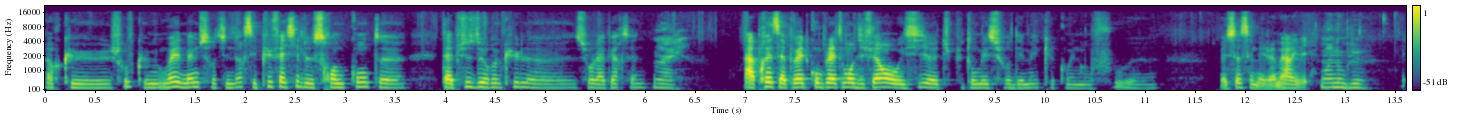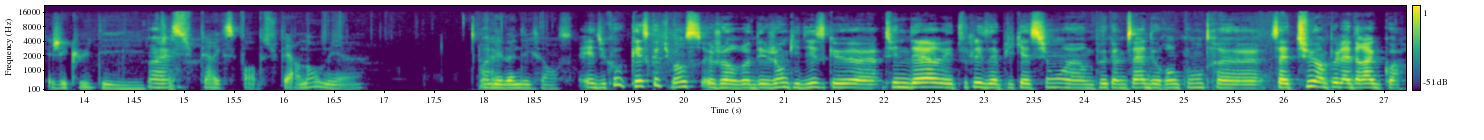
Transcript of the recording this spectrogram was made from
Alors que je trouve que, ouais, même sur Tinder, c'est plus facile de se rendre compte. euh, T'as plus de recul euh, sur la personne. Ouais. Après, ça peut être complètement différent aussi. euh, tu peux tomber sur des mecs complètement fous. euh. Mais ça, ça m'est jamais arrivé. Moi non plus. J'ai eu des, Ouais. des super, enfin, super non, mais euh, Ouais. des bonnes expériences. Et du coup, qu'est-ce que tu penses, genre, des gens qui disent que euh, Tinder et toutes les applications euh, un peu comme ça de rencontres, ça tue un peu la drague, quoi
